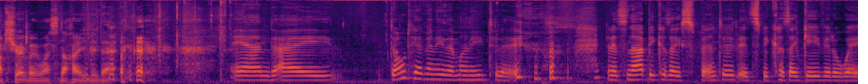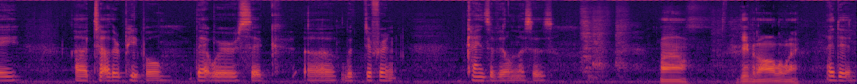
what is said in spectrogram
I'm sure everybody wants to know how you did that. And I don't have any of that money today. and it's not because I spent it, it's because I gave it away uh, to other people that were sick uh, with different kinds of illnesses. wow. Gave it all away. I did.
